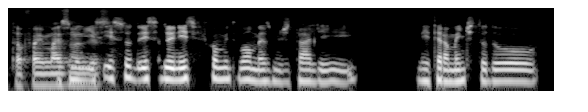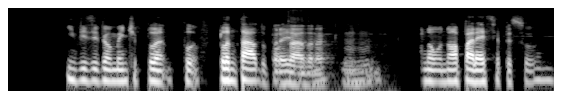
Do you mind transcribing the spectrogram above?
Então foi mais ou menos isso. isso. Isso do início ficou muito bom mesmo, de estar ali literalmente tudo invisivelmente plan, plantado para ele. Né? né? Uhum. Não, não aparece a pessoa. Né?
